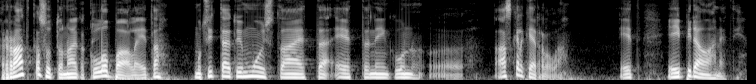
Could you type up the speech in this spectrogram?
ratkaisut on aika globaaleita, mutta sitten täytyy muistaa, että, että niin kuin, askel kerrallaan. Et ei pidä ahnetia.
